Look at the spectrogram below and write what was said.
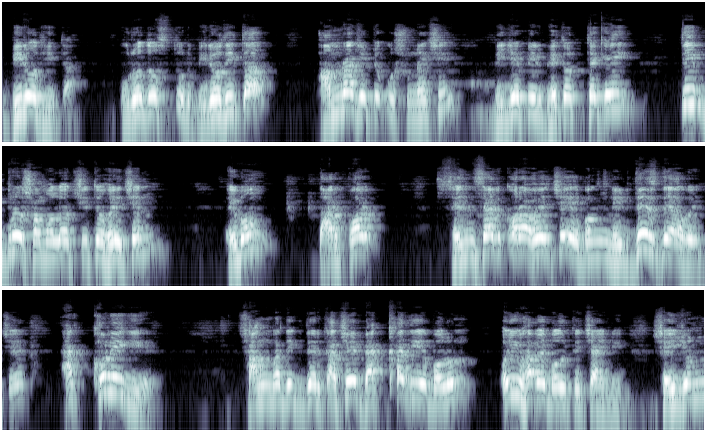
বিরোধিতা, পুরোদস্তুর বিরোধিতা, আমরা যেটুকু শুনেছি বিজেপির ভেতর থেকেই তীব্র সমালোচিত হয়েছেন এবং তারপর সেন্সার করা হয়েছে এবং নির্দেশ দেওয়া হয়েছে এক্ষণে গিয়ে সাংবাদিকদের কাছে ব্যাখ্যা দিয়ে বলুন ওইভাবে বলতে চাইনি। সেই জন্য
